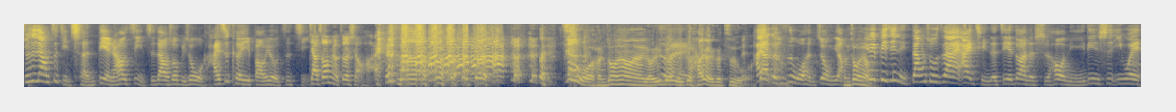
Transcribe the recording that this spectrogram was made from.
就是让自己沉淀，然后自己知道说，比如说我还是可以保有自己。假装没有这个小孩，自我很重要呢，有一个一个还有一个自我，还有一个自我很重要，很重要因为毕竟你当初在爱情的阶段的时候，你一定是因为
